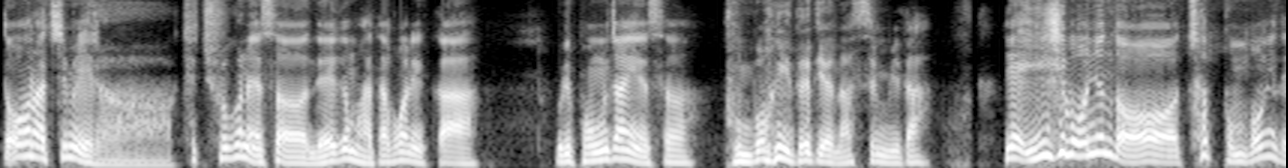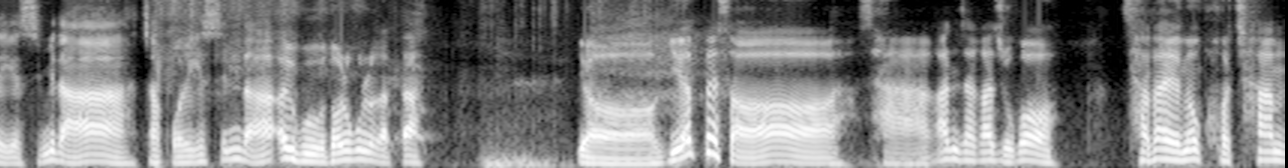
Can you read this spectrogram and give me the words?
또 오늘 아침에 이렇게 출근해서 내금하다 보니까 우리 봉장에서 분봉이 드디어 났습니다. 예, 25년도 첫 분봉이 되겠습니다. 자, 보시겠습니다. 아이고, 돌 굴러갔다. 여기 옆에서 싹 앉아가지고 사다 해놓고 참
